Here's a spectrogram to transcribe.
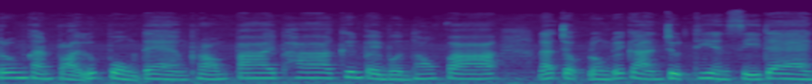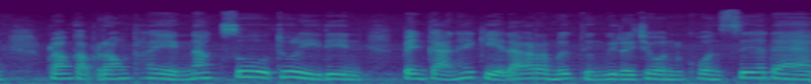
ร่วมกันปล่อยลูกโป่งแดงพร้อมป้ายผ้าขึ้นไปบนท้องฟ้า และจบลงด้วยการจุดเทียนสีแดง พร้อมกับร้องเพลงนักสู้ทุลีดิน เป็นการให้เกียรติและรำลึกถึงวีรชน คนเสื้อแดง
